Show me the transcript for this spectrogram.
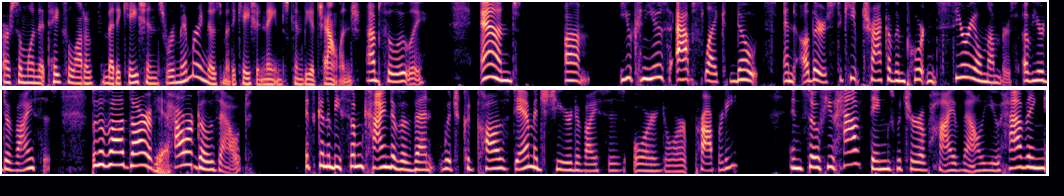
are someone that takes a lot of medications, remembering those medication names can be a challenge. Absolutely. And um, you can use apps like Notes and others to keep track of important serial numbers of your devices. Because odds are, if the power goes out, it's going to be some kind of event which could cause damage to your devices or your property. And so, if you have things which are of high value, having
